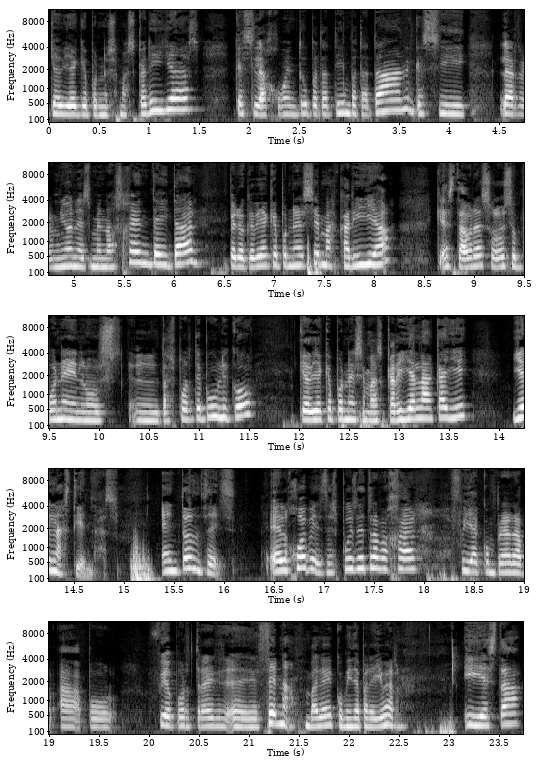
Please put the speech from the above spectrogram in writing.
que había que ponerse mascarillas, que si la juventud patatín patatán, que si las reuniones menos gente y tal, pero que había que ponerse mascarilla, que hasta ahora solo se pone en, los, en el transporte público, que había que ponerse mascarilla en la calle y en las tiendas. Entonces, el jueves, después de trabajar, fui a comprar a, por fui a por traer eh, cena, ¿vale? Comida para llevar. Y está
